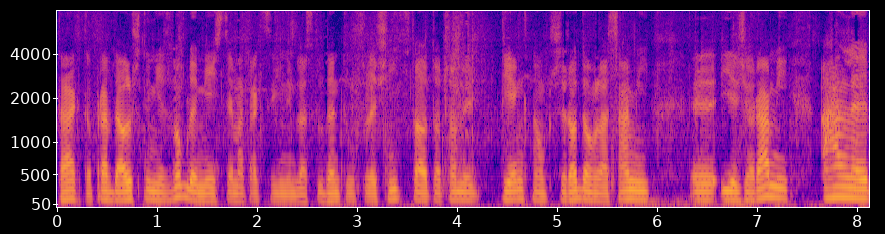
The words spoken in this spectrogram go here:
Tak, to prawda. Olsztyn jest w ogóle miejscem atrakcyjnym dla studentów leśnictwa, otoczony piękną przyrodą, lasami y, jeziorami, ale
